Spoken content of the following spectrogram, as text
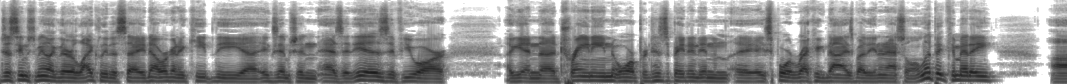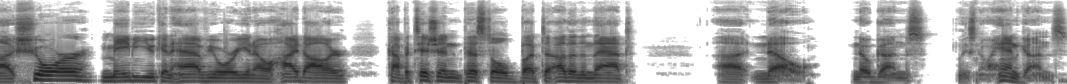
just seems to me like they're likely to say, no, we're going to keep the uh, exemption as it is. If you are again, uh, training or participating in a, a, sport recognized by the International Olympic Committee. Uh, sure, maybe you can have your, you know, high dollar competition pistol, but other than that, uh, no, no guns, at least no handguns,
